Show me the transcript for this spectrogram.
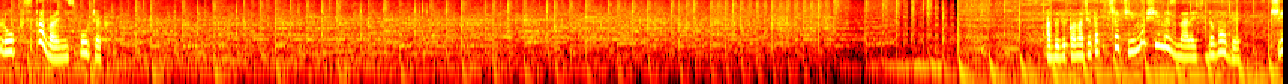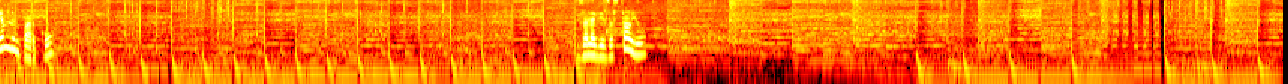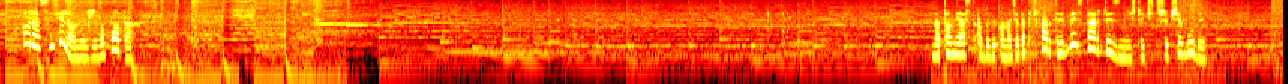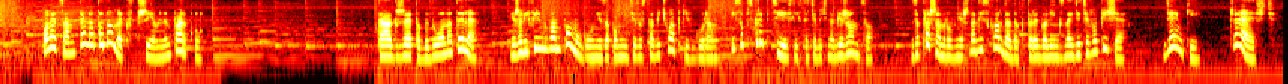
Lub spawalni spółczek. Aby wykonać etap trzeci, musimy znaleźć dowody w przyjemnym parku. W zalewie zastoju. Oraz zielonych żywopłotach. Natomiast, aby wykonać etap czwarty, wystarczy zniszczyć trzy psie budy. Polecam ten oto domek w przyjemnym parku. Także to by było na tyle. Jeżeli film Wam pomógł, nie zapomnijcie zostawić łapki w górę i subskrypcji, jeśli chcecie być na bieżąco. Zapraszam również na Discorda, do którego link znajdziecie w opisie. Dzięki. Cześć!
